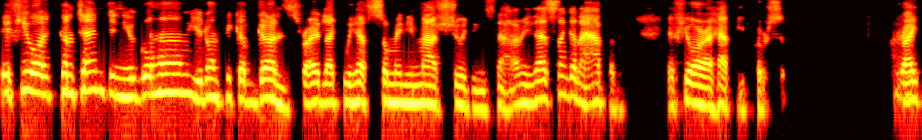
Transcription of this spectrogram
if you are content and you go home, you don't pick up guns, right? Like we have so many mass shootings now. I mean, that's not gonna happen if you are a happy person, right?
